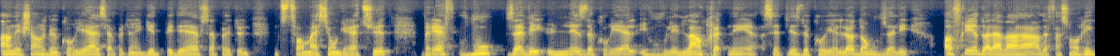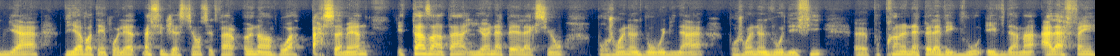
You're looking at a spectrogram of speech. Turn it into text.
en échange d'un courriel. Ça peut être un guide PDF, ça peut être une, petite formation gratuite. Bref, vous avez une liste de courriels et vous voulez l'entretenir, cette liste de courriels-là. Donc, vous allez offrir de la valeur de façon régulière via votre infolette. Ma suggestion, c'est de faire un envoi par semaine et de temps en temps, il y a un appel à l'action pour joindre un de vos webinaires, pour joindre un de vos défis, euh, pour prendre un appel avec vous. Évidemment, à la fin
